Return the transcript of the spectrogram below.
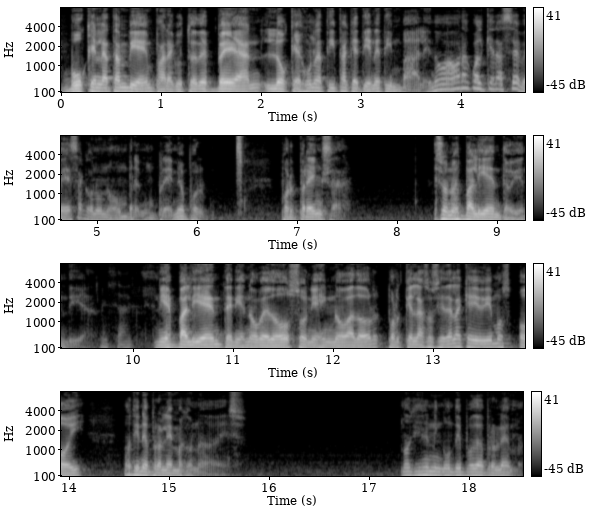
Búsquenla también para que ustedes vean lo que es una tipa que tiene timbales. No, ahora cualquiera se besa con un hombre en un premio por, por prensa. Eso no es valiente hoy en día. Exacto. Ni es valiente, ni es novedoso, ni es innovador, porque la sociedad en la que vivimos hoy no tiene problema con nada de eso. No tiene ningún tipo de problema.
